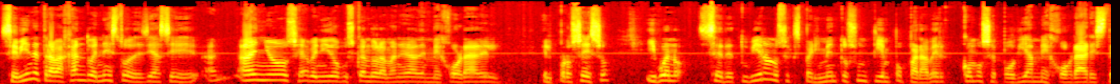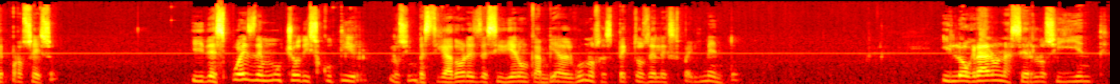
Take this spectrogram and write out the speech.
Se viene trabajando en esto desde hace años, se ha venido buscando la manera de mejorar el, proceso y bueno, se detuvieron los experimentos un tiempo para ver cómo se podía mejorar este proceso y después de mucho discutir, los investigadores decidieron cambiar algunos aspectos del experimento y lograron hacer lo siguiente.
